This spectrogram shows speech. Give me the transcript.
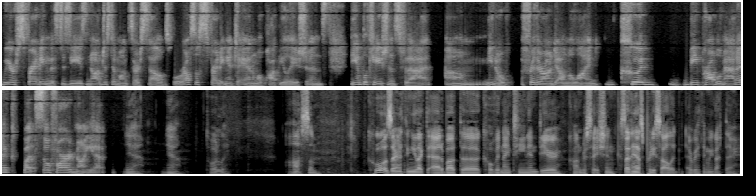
we are spreading this disease not just amongst ourselves but we're also spreading it to animal populations the implications for that um, you know further on down the line could be problematic but so far not yet yeah yeah totally awesome Cool. Is there anything you'd like to add about the COVID 19 and deer conversation? Because I think that's pretty solid, everything we got there.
